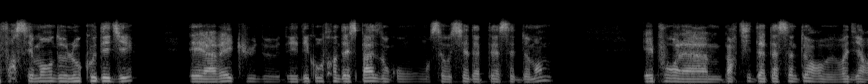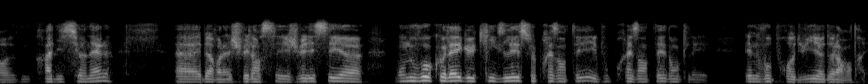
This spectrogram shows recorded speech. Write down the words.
forcément de locaux dédiés et avec des, contraintes d'espace, donc on, s'est aussi adapté à cette demande. Et pour la partie data center, on va dire traditionnelle, euh, ben voilà, je vais, laisser euh, mon nouveau collègue Kingsley se présenter et vous présenter donc les, nouveaux produits euh, de la rentrée.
